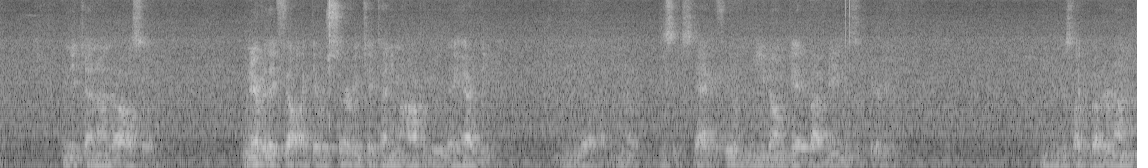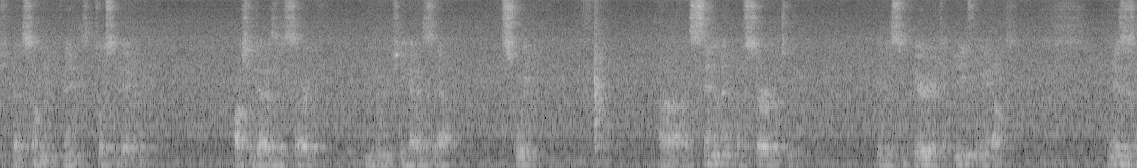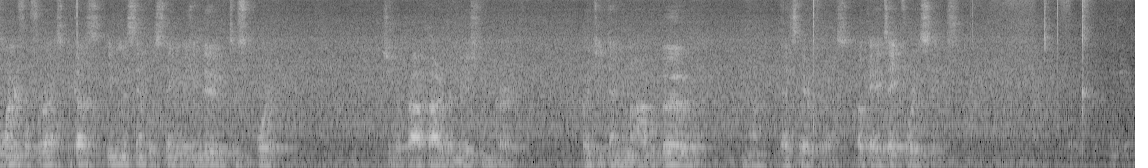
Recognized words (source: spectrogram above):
and Nityananda also. Whenever they felt like they were serving Chaitanya Mahaprabhu, they had the, the uh, you know, this ecstatic feeling that you don't get by being the superior. You know, just like Radharani, she does so many things. Tulsi Devi, all she does is serve. You know, she has that sweet uh, sentiment of servitude that is superior to anything else. And this is wonderful for us because even the simplest thing we can do to support Srila Prabhupada, the mission, or, or Chaitanya Mahaprabhu, you know, that's there for us. Okay, it's 846.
